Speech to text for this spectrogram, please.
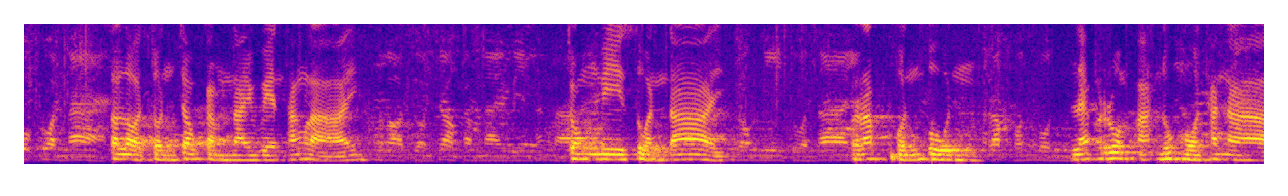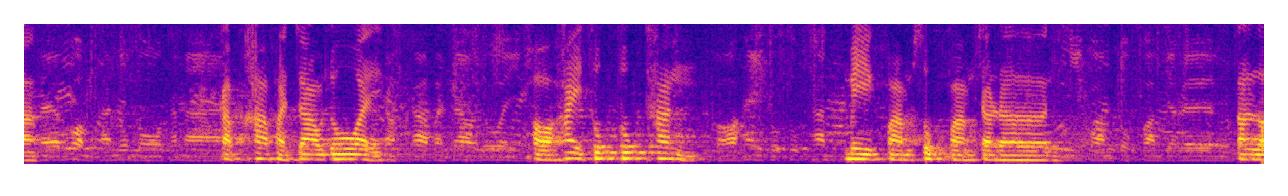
ทุกท่วนหน้า ตลอดจนเจ้ากรรมนายเวรทั้งหลาย ตลอดจนเจ้ากรรมนายเวรทั้งหลาย จงมีส่วนได้ จงมีส่วนได้ รับผลบุญ รับผลบุญ และร่วมอนุโมทนา และร่วมอนุโมทนา กับข้าพเจ้าด้วย กับข้าพเจ้าด้วย ขอให้ทุกทุกๆท่าน ขอให้ทุกทุกๆท่าน มีความสุขความเจริญ มีความสุขความเจริญ ตล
